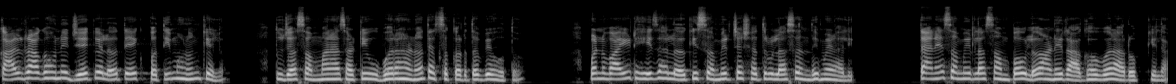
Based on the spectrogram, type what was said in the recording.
काल राघवने जे केलं ते एक पती म्हणून केलं. तुझ्या सन्मानासाठी उभं राहणं त्याचं कर्तव्य होतं. पण वाईट हे झालं की समीरच्या शत्रूला संधी मिळाली. त्याने समीरला संपवलं आणि राघववर आरोप केला.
